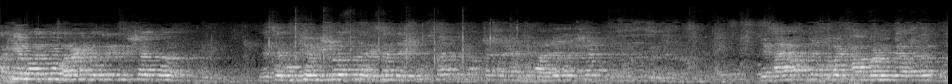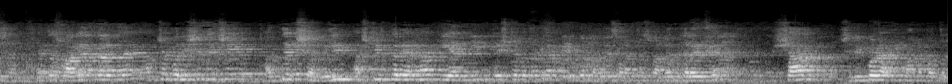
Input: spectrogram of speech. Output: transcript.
अखिल भारतीय मराठी पत्रिका परिषद याचे मुख्य विश्वस्त एस एम देशमुख सर आमच्या सगळ्यांचे मार्गदर्शक जे कायम आमच्यासोबत ठामपणे उभे असतात त्यांचं स्वागत करत आहे. आमच्या परिषदेचे अध्यक्ष मिलिंद अष्टीलकर यांना की यांनी ज्येष्ठ पत्रकार मेडिकल नवे सरांचं स्वागत करायचं शाल श्रीफळ आणि मानपत्र.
